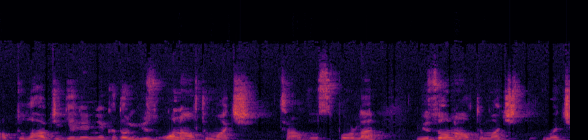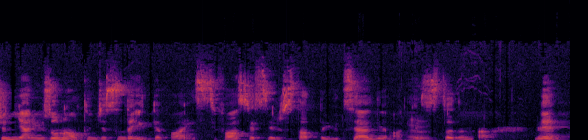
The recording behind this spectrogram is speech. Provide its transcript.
Abdullah Avcı gelene kadar 116 maç Trabzonspor'la 116 maç maçın yani 116.sında ilk defa istifa sesleri statta yükseldi. Akdeniz Evet. stadında ve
